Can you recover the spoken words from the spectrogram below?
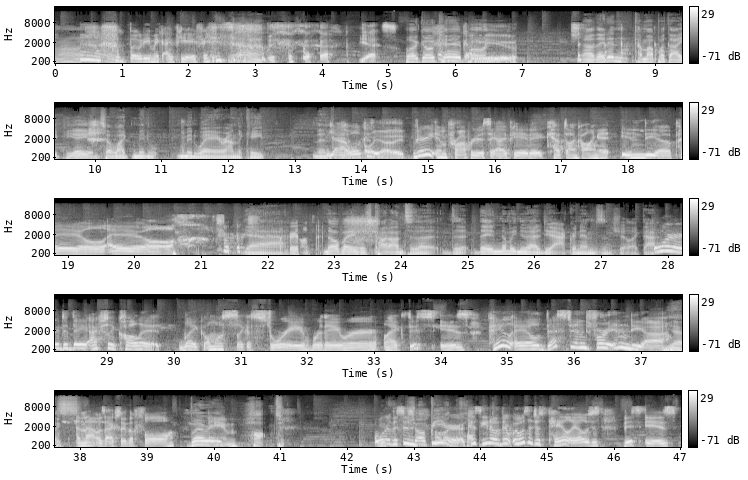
oh, oh Bodie make IPA face. yeah. yes. like okay, Come Bodie. No, they didn't come up with IPA until like mid midway around the Cape. Then Yeah, well, Oh because yeah, they very improper to say IPA. They kept on calling it India Pale Ale for a yeah. very long time. Nobody was caught on to the, the they nobody knew how to do acronyms and shit like that. Or did they actually call it like almost like a story where they were like, "This is pale ale destined for India," Yes, and that was actually the full very name. hopped. or You this is beer because you know there, it wasn't just pale ale it was just this is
